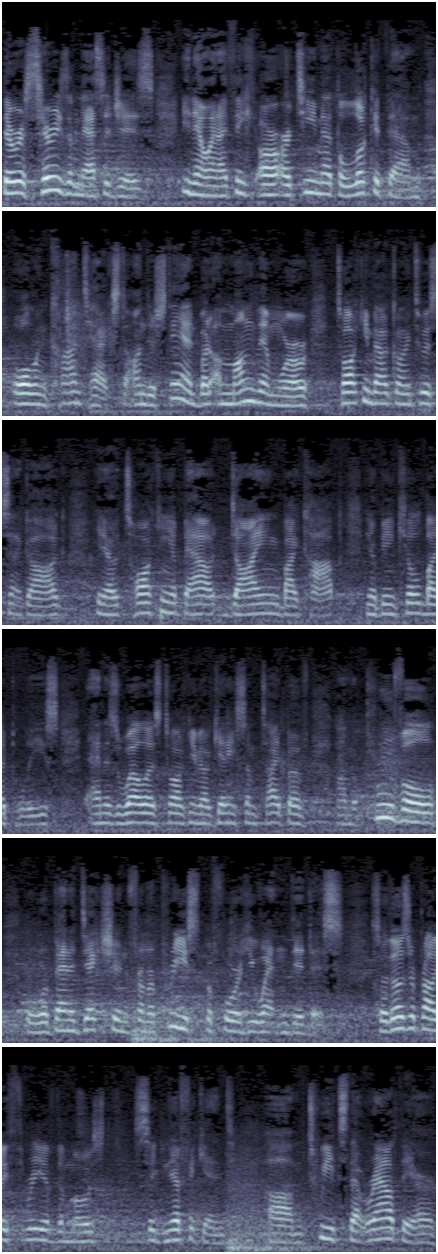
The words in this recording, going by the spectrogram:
there were a series of messages, you know, and I think our, our team had to look at them all in context to understand. But among them were talking about going to a synagogue, you know, talking about dying by cop, you know, being killed by police, and as well as talking about getting some type of um, approval or benediction from a priest before he went and did this. So those are probably three of the most significant um, tweets that were out there.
